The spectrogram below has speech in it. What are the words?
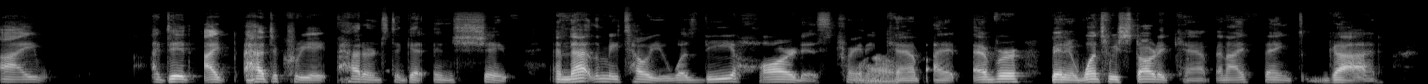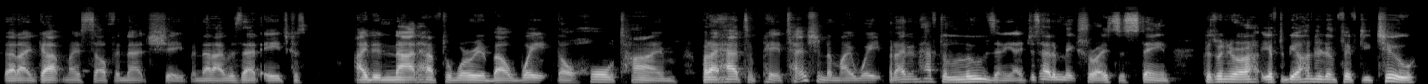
I, I did, I had to create patterns to get in shape. And that, let me tell you, was the hardest training wow. camp I had ever been in once we started camp. And I thanked God that I got myself in that shape and that I was that age because I did not have to worry about weight the whole time. But I had to pay attention to my weight, but I didn't have to lose any. I just had to make sure I sustain. Because when you're you have to be 152,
